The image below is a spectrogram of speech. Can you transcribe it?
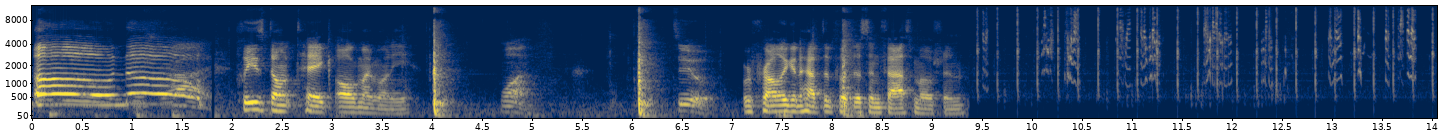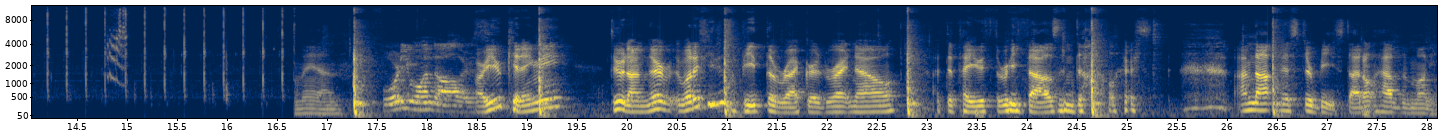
Oh no! Please don't take all my money. One. Two. We're probably gonna have to put this in fast motion. Man. Forty-one dollars. Are you kidding me? Dude, I'm nervous. What if you just beat the record right now? I have to pay you $3,000. I'm not Mr. Beast. I don't have the money.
